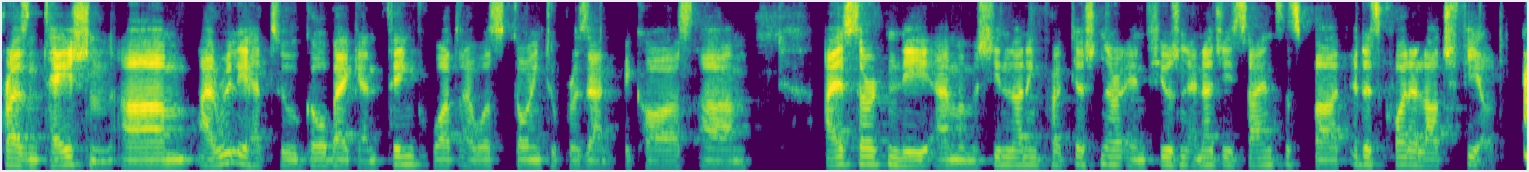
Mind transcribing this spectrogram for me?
presentation, um, I really had to go back and think what I was going to present because um, I certainly am a machine learning practitioner in fusion energy sciences, but it is quite a large field.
